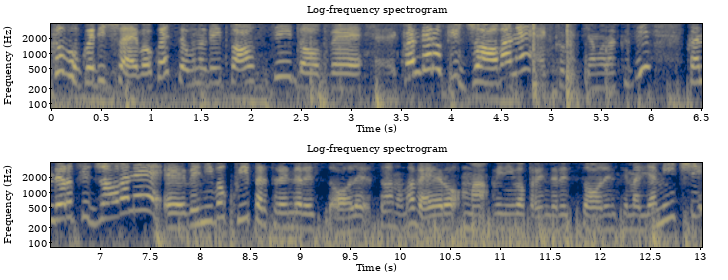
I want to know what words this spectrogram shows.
Comunque dicevo, questo è uno dei posti dove eh, quando ero più giovane, ecco mettiamola così, quando ero più giovane eh, venivo qui per prendere il sole, strano ma vero, ma venivo a prendere il sole insieme agli amici.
